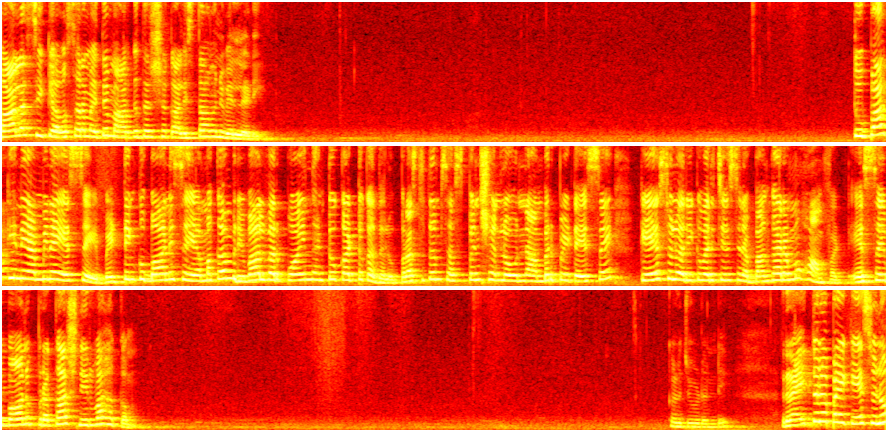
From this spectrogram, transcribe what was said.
పాలసీకి అవసరమైతే మార్గదర్శకాలు ఇస్తామని వెల్లడి. తుపాకీని అమ్మిన ఎస్ఐ బెట్టింగ్కు బానిస అమ్మకం రివాల్వర్ పోయిందంటూ కట్టుకథలు. ప్రస్తుతం సస్పెన్షన్లో ఉన్న అంబర్పేట ఎస్ఐ కేసులో రికవరీ చేసిన బంగారము హాంఫట్ ఎస్ఐ భాను ప్రకాష్ నిర్వాహకం. ఇక్కడ చూడండి. రైతులపై కేసులు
